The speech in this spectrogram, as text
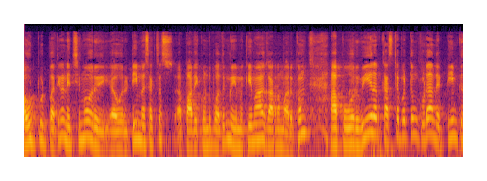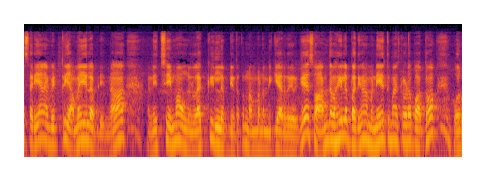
அவுட்புட் பார்த்தீங்கன்னா நிச்சயமாக ஒரு ஒரு டீமை சக்ஸஸ் பாதை கொண்டு போகிறதுக்கு மிக முக்கியமான காரணமாக இருக்கும். அப்போ ஒரு வீரர் கஷ்டப்பட்டும் கூட அந்த டீமுக்கு சரியான வெற்றி அமையல அப்படின்னா நிச்சயமாக அவங்க லக் இல்லை அப்படின்றது நம்ம நம்பிக்கையாக இருந்திருக்கு. ஸோ அந்த வகையில் பார்த்தீங்கன்னா நம்ம நேற்று மேட்சோட பார்த்தோம். ஒரு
